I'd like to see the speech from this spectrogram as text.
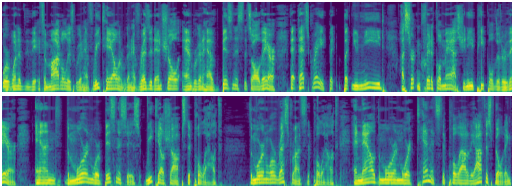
or one of the, if the model is we're going to have retail and we're going to have residential and we're going to have business that's all there, that, that's great. But, but you need a certain critical mass. You need people that are there. And the more and more businesses, retail shops that pull out, the more and more restaurants that pull out, and now the more and more tenants that pull out of the office building,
